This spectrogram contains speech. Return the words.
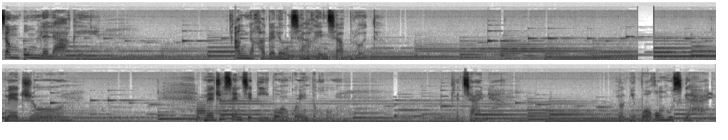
Sampung lalaki ang nakagalaw sa akin sa abroad. Medyo... Medyo sensitibo ang kwento ko. At sana, huwag niyo po akong husgahan.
